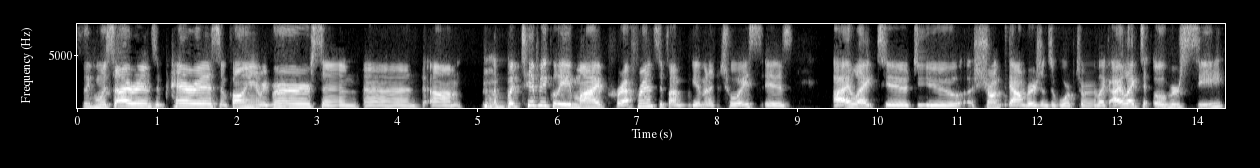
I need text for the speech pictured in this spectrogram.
Sleeping with Sirens in Paris and Falling in Reverse. And, and, um, but typically my preference, if I'm given a choice, is I like to do shrunk down versions of Warp Tour. Like I like to oversee.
